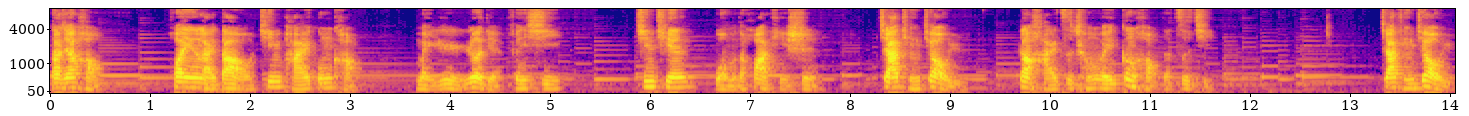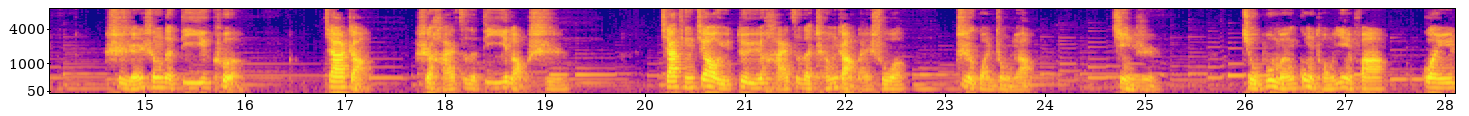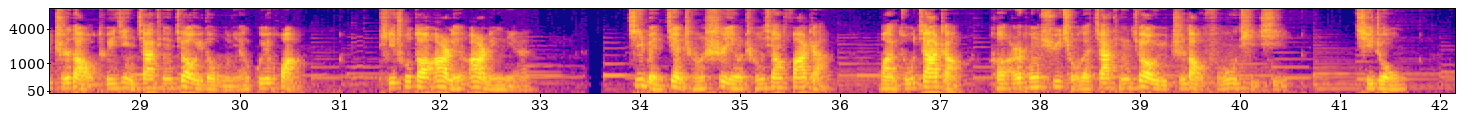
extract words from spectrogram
大家好，欢迎来到金牌公考每日热点分析。今天我们的话题是家庭教育，让孩子成为更好的自己。家庭教育是人生的第一课，家长是孩子的第一老师。家庭教育对于孩子的成长来说至关重要。近日，九部门共同印发。关于指导推进家庭教育的五年规划，提出到二零二零年，基本建成适应城乡发展、满足家长和儿童需求的家庭教育指导服务体系。其中，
